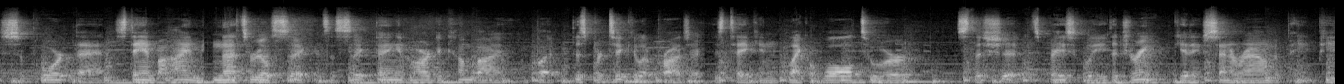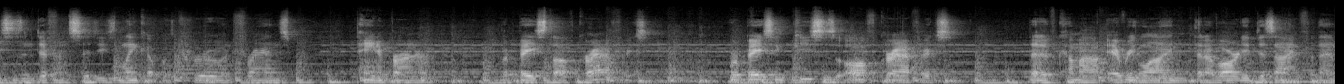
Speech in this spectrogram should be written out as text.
support that, stand behind me, and that's real sick. It's a sick thing and hard to come by. But this particular project is taking like a wall tour it's the shit. It's basically the dream. Getting sent around to paint pieces in different cities, link up with crew and friends, paint a burner, but based off graphics. We're basing pieces off graphics that have come out every line that I've already designed for them.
